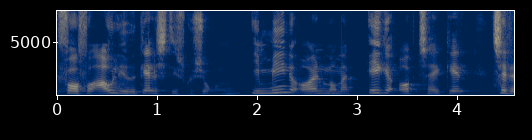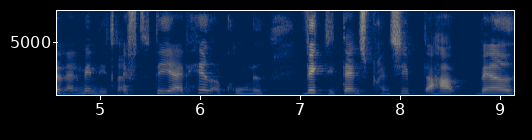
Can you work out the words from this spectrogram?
for at få aflevet gældsdiskussionen. I mine øjne må man ikke optage gæld til den almindelige drift. Det er et hæderkronet, vigtigt dansk princip, der har været,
